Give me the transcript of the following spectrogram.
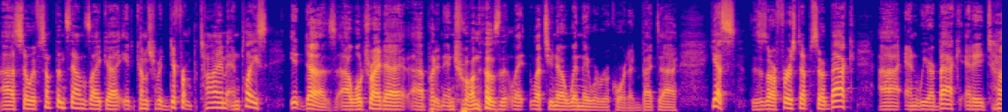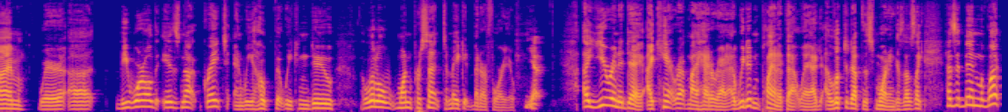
Uh, so if something sounds like uh, it comes from a different time and place, it does. Uh, we'll try to uh, put an intro on those that let, lets you know when they were recorded. But uh, yes, this is our first episode back, and we are back at a time where the world is not great, and we hope that we can do a little 1% to make it better for you. Yep. A year and a day. I can't wrap my head around it. We didn't plan it that way. I, I looked it up this morning because I was like, has it been, what,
